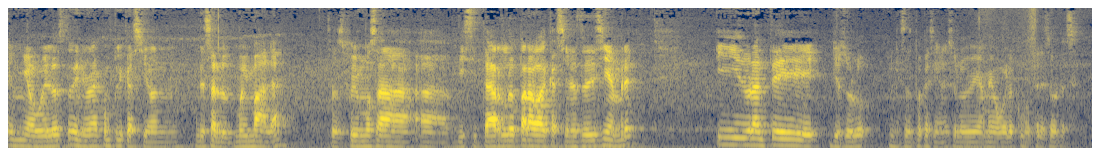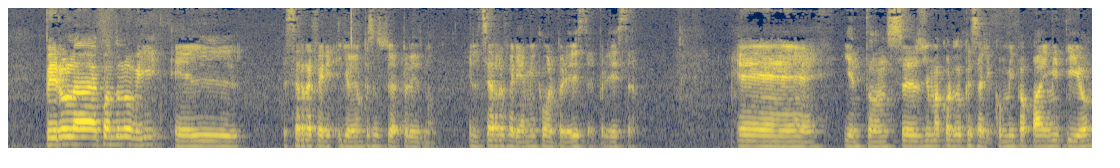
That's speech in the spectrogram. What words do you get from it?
eh, mi abuelo tenía una complicación de salud muy mala. Entonces fuimos a, a visitarlo para vacaciones de diciembre. Y durante. Yo solo. En esas vacaciones solo vi a mi abuelo como tres horas. Pero la, cuando lo vi, él se refería. Yo ya empecé a estudiar periodismo. Él se refería a mí como el periodista, el periodista. Eh, y entonces yo me acuerdo que salí con mi papá y mi tío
